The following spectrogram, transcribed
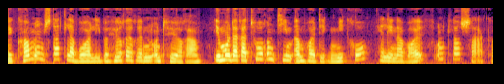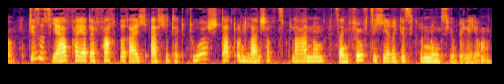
Willkommen im Stadtlabor, liebe Hörerinnen und Hörer. Ihr Moderatorenteam am heutigen Mikro, Helena Wolf und Klaus Scharke. Dieses Jahr feiert der Fachbereich Architektur, Stadt- und Landschaftsplanung sein 50-jähriges Gründungsjubiläum.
